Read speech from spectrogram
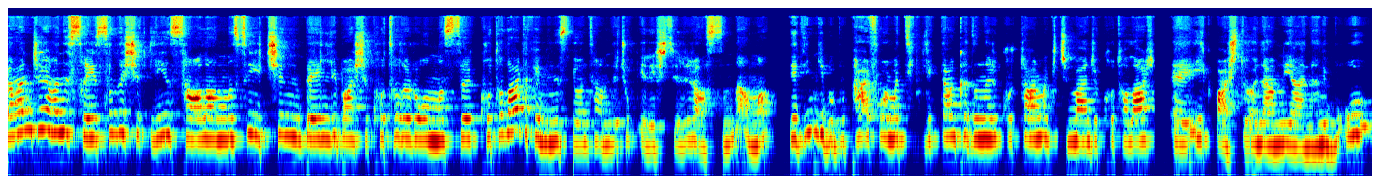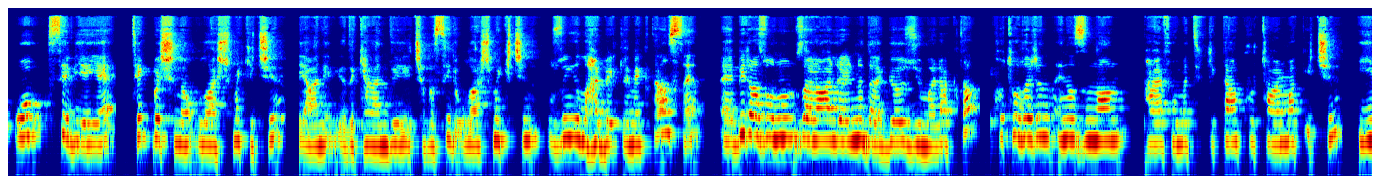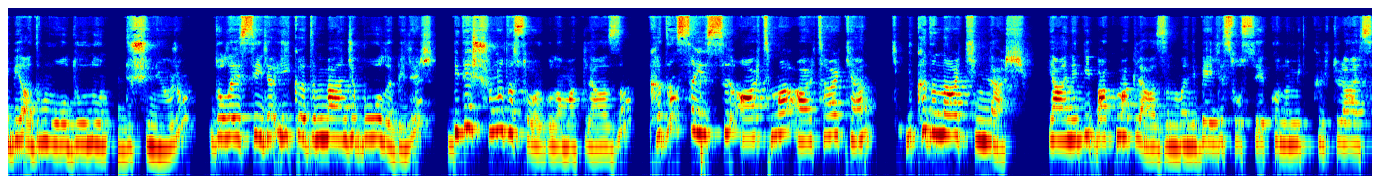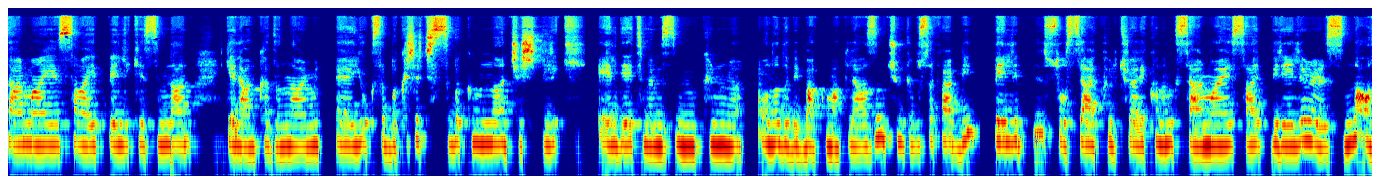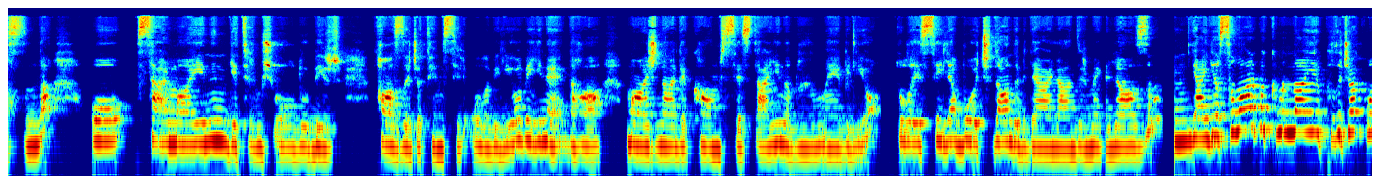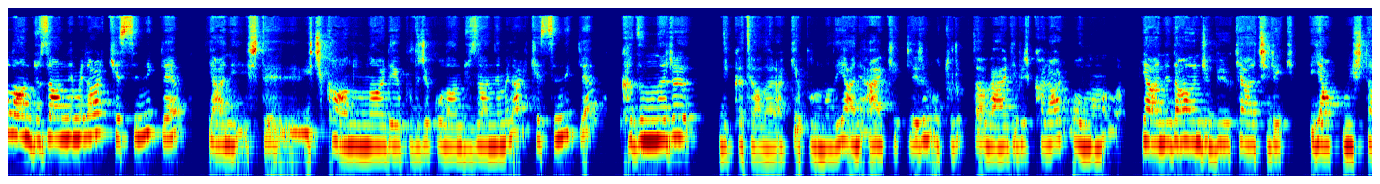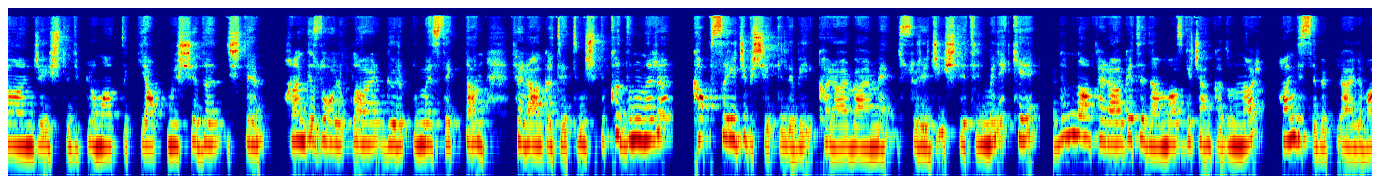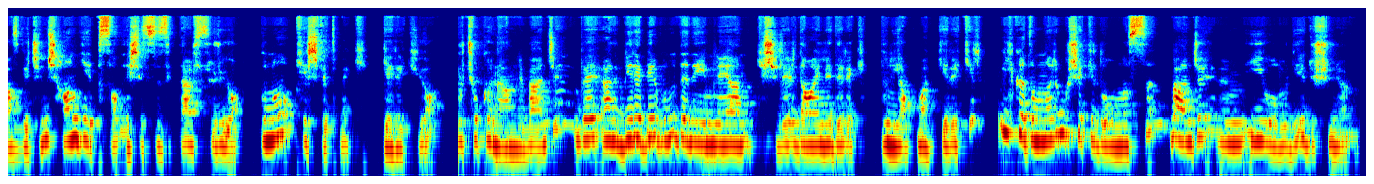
Bence hani sayısal eşitliğin sağlanması için belli başlı kotalar olması, kotalar da feminist yöntemde çok eleştirilir aslında ama dediğim gibi bu performatiflikten kadınları kurtarmak için bence kotalar e, ilk başta önemli yani. Hani bu o, o seviyeye tek başına ulaşmak için yani ya da kendi çabasıyla ulaşmak için uzun yıllar beklemektense e, biraz onun zararlarını da göz yumarak da kotaların en azından performatiflikten kurtarmak için iyi bir adım olduğunu düşünüyorum. Dolayısıyla ilk adım bence bu olabilir. Bir de şunu da sorgulamak lazım. Kadın sayısı artma artarken bu kadınlar kimler? Yani bir bakmak lazım hani belli sosyoekonomik, kültürel sermayeye sahip belli kesimden gelen kadınlar mı? Ee, yoksa bakış açısı bakımından çeşitlilik elde etmemiz mümkün mü? Ona da bir bakmak lazım. Çünkü bu sefer bir belli bir sosyal, kültürel, ekonomik sermayeye sahip bireyler arasında aslında o sermayenin getirmiş olduğu bir fazlaca temsil olabiliyor ve yine daha marjinalde kalmış sesler yine duyulmayabiliyor. Dolayısıyla bu açıdan da bir değerlendirmek lazım. Yani yasalar bakımından yapılacak olan düzenlemeler kesinlikle yani işte iç kanunlarda yapılacak olan düzenlemeler kesinlikle kadınları dikkate alarak yapılmalı. Yani erkeklerin oturup da verdiği bir karar olmamalı. Yani daha önce büyükelçilik yapmış, daha önce işte diplomatlık yapmış ya da işte hangi zorluklar görüp bu meslekten feragat etmiş bu kadınları kapsayıcı bir şekilde bir karar verme süreci işletilmeli ki bundan feragat eden vazgeçen kadınlar hangi sebeplerle vazgeçilmiş, hangi yapısal eşitsizlikler sürüyor bunu keşfetmek gerekiyor. Bu çok önemli bence ve hani birebir bunu deneyimleyen kişileri dahil ederek bunu yapmak gerekir. İlk adımların bu şekilde olması bence iyi olur diye düşünüyorum.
